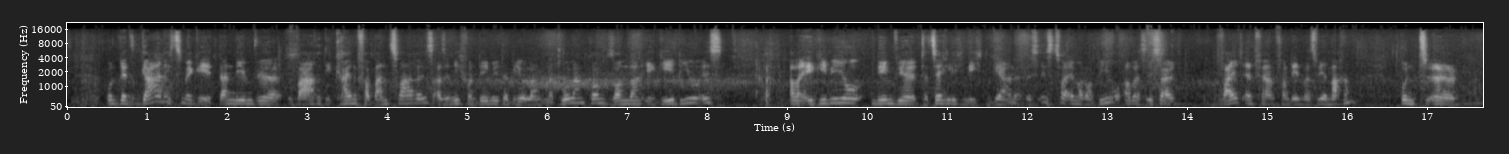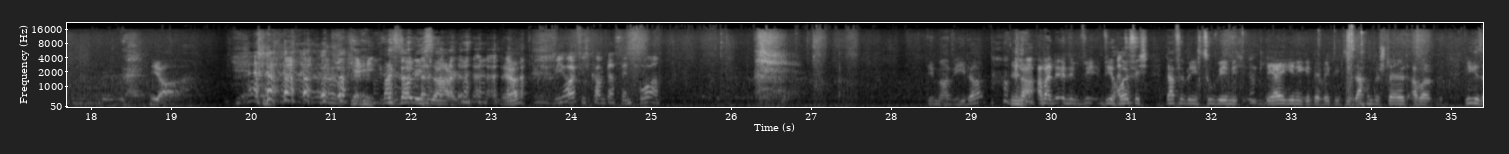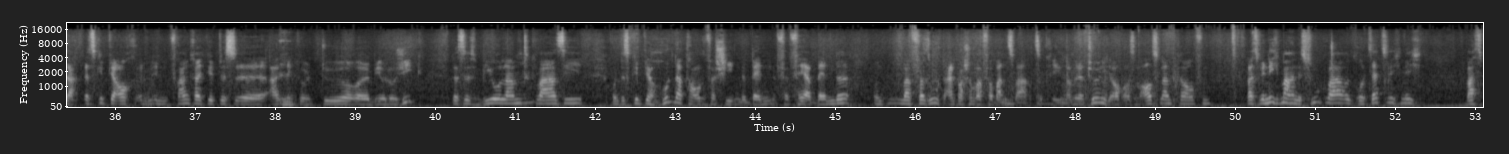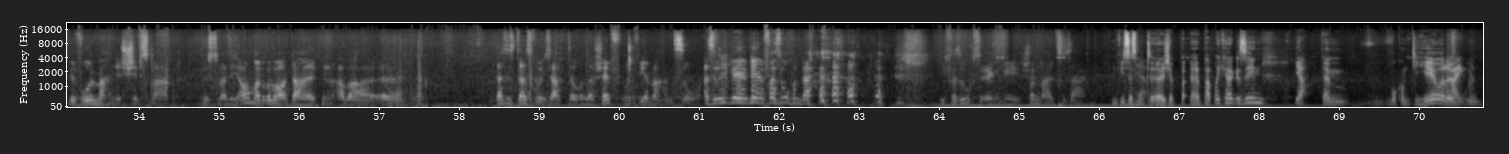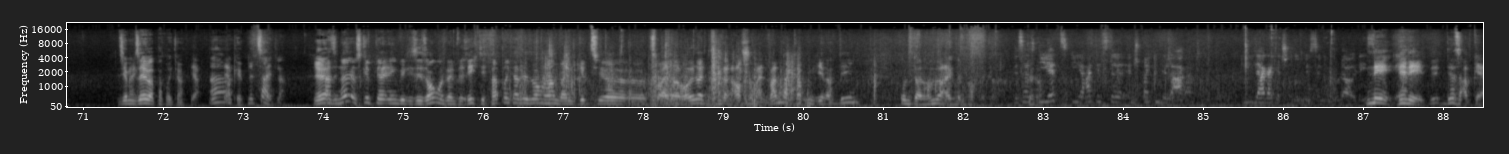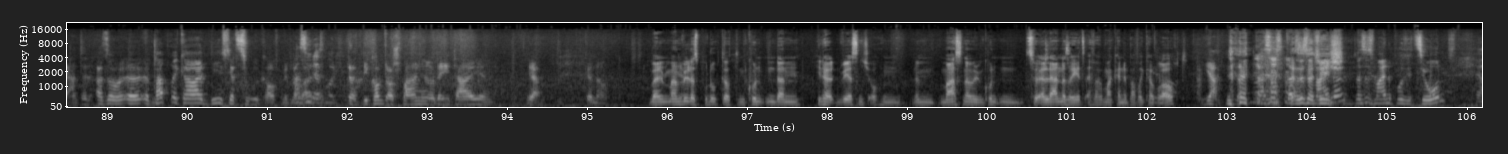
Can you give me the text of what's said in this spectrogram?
Und wenn es gar nichts mehr geht, dann nehmen wir Ware, die keine Verbandsware ist, also nicht von Demeter, Bioland, Naturland kommt, sondern EG Bio ist. Aber EG Bio nehmen wir tatsächlich nicht gerne. Es ist zwar immer noch Bio, aber es ist halt weit entfernt von dem, was wir machen. Und äh, ja. Was soll ich sagen? Ja? Wie häufig kommt das denn vor? Immer wieder. Klar, aber äh, wie, wie häufig, dafür bin ich zu wenig derjenige, der wirklich die Sachen bestellt. Aber wie gesagt, es gibt ja auch, in, in Frankreich gibt es äh, Agriculture Biologique, das ist Bioland quasi. Und es gibt ja hunderttausend verschiedene Ver- Verbände und man versucht einfach schon mal Verbandsware zu kriegen. Weil wir natürlich auch aus dem Ausland kaufen. Was wir nicht machen, ist Flugware, grundsätzlich nicht. Was wir wohl machen, ist Schiffsware. Müsste man sich auch mal drüber unterhalten, aber äh, das ist das, wo ich sagte, unser Chef und wir machen es so. Also wir, wir versuchen da, ich versuche es irgendwie schon mal zu sagen. Und wie ist das Ja. mit, äh, ich habe äh, Paprika gesehen. Ja, Ähm, wo kommt die her? Oder? Eigene. Sie haben Eigene. selber Paprika. ja, Ah, ja okay. eine Zeit lang. Ja. Also ne, es gibt ja irgendwie die Saison und wenn wir richtig Paprikasaison haben, dann gibt es hier äh, zwei, drei Häuser, die sind dann auch schon mal in Wanderkappen, je nachdem. Und dann haben wir eigene Paprika. Das heißt, Genau. die jetzt, die hat jetzt äh, entsprechend gelagert. Die lagert jetzt schon so ein bisschen, oder? Nee, nee, nee, das ist abgeerntet. Also äh, Paprika, die ist jetzt zugekauft mittlerweile. das wollte ich Das- Die kommt aus Spanien oder Italien. Ja, genau. Weil man Ja. will das Produkt auch den Kunden dann hinhalten. Wäre es nicht auch ein, eine Maßnahme, dem Kunden zu erlernen, dass er jetzt einfach mal keine Paprika braucht? Ja, das, das, ist, Das ist natürlich- Meine, das ist meine Position.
